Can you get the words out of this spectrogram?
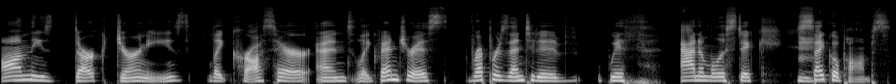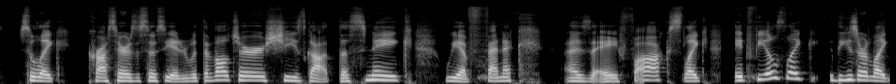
on these dark journeys, like Crosshair and like Ventress, representative with animalistic Hmm. psychopomps. So like Crosshair is associated with the vulture. She's got the snake. We have Fennec as a fox. Like it feels like these are like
